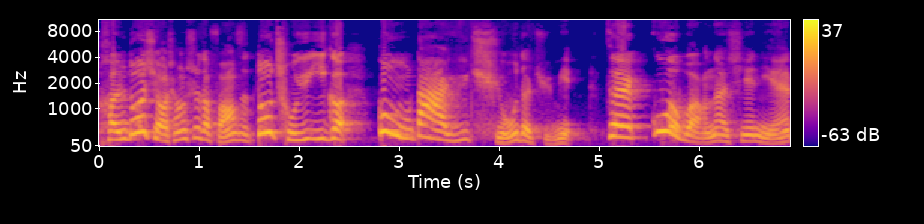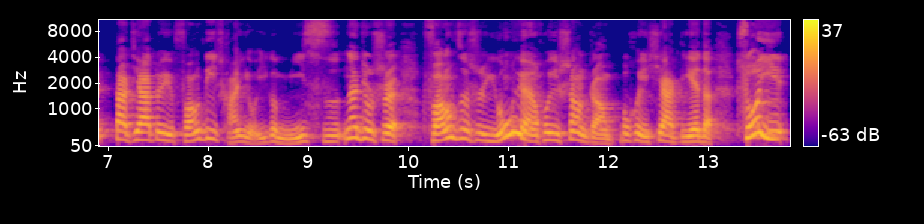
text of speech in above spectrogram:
很多小城市的房子都处于一个供大于求的局面。在过往那些年，大家对房地产有一个迷思，那就是房子是永远会上涨，不会下跌的。所以，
